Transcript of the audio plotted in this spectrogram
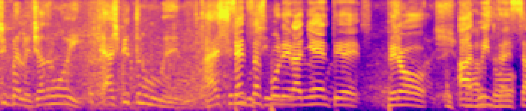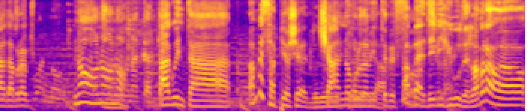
Così belle già noi e aspettano un momento. A essere Senza spoilerare niente, però la quinta è stata proprio. No, no, no. La quinta. A me sta piacendo. Ci hanno volutamente verità. per forza. Vabbè, devi dai. chiuderla, però.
